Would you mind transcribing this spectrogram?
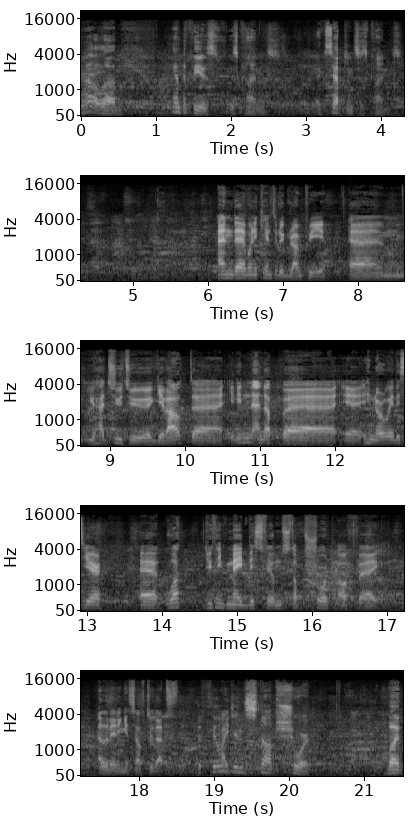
Well, um, empathy is, is kindness, acceptance is kindness. And uh, when it came to the Grand Prix, um, you had two to give out. Uh, it didn't end up in Norway this year. what do you think made this film stop short of elevating itself to that? The film height? didn't stop short, but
